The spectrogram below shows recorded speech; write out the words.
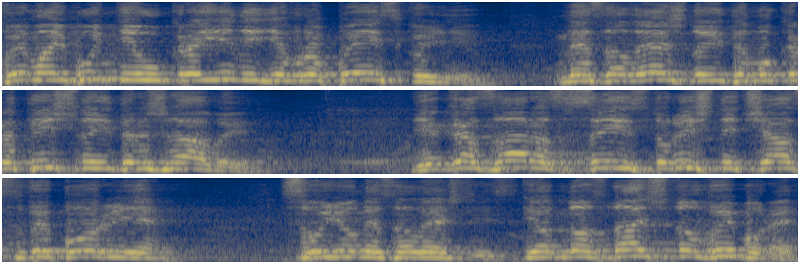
Ви майбутнє України європейської, незалежної демократичної держави, яка зараз все історичний час виборює свою незалежність і однозначно виборе.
